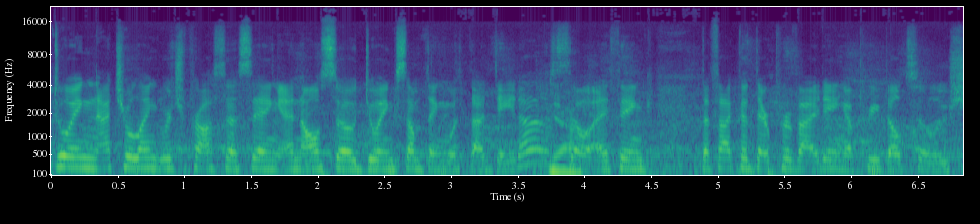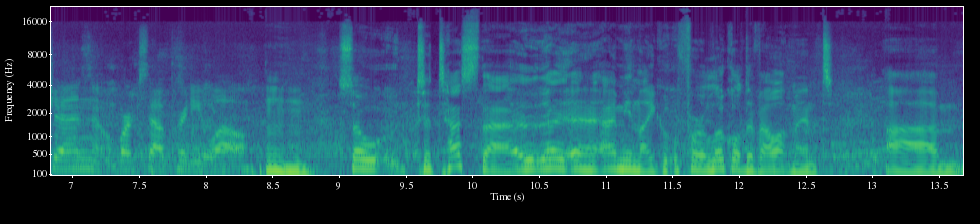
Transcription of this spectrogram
doing natural language processing and also doing something with that data. Yeah. So I think the fact that they're providing a pre-built solution works out pretty well. So to test that, I mean, like for local development, um,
